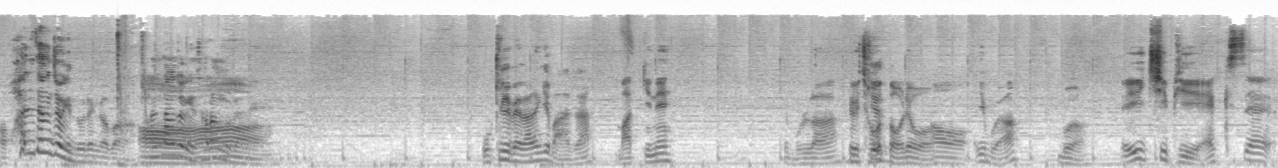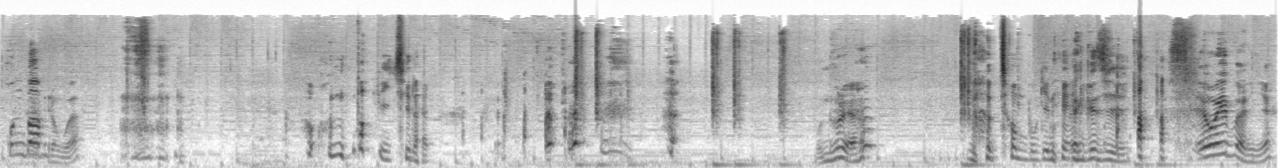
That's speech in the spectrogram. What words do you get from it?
어, 환상적인 노래인가봐. 환상적인 사랑 노래 네. 오킬배 나는 게 맞아? 맞긴 해. 몰라. 그리고 저것도 어려워. 어, 이게 뭐야? 뭐야? HP, 엑셀, 혼밥 이런 거야? 혼밥 이치랄. 뭔 노래야? 나 처음 보긴 해. 그지? 에어웨이브 아니냐?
